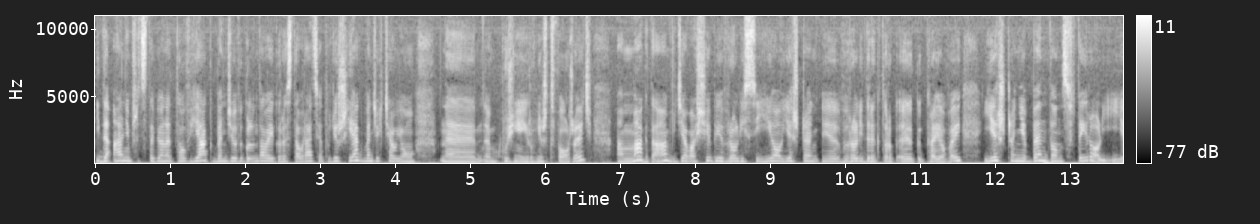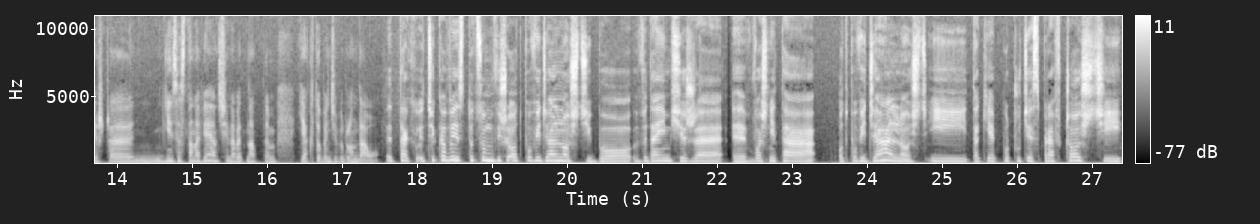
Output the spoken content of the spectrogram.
idealnie przedstawione to, jak będzie wyglądała jego restauracja, tudzież jak będzie chciał ją e, e później również tworzyć. A Magda widziała siebie w roli CEO, jeszcze e, w roli dyrektor e, krajowej, jeszcze nie będąc w tej roli i jeszcze nie zastanawiając się nawet nad tym, jak to będzie wyglądało. E, tak, ciekawe jest to, co mówisz o odpowiedzialności, bo wydaje mi się, że właśnie właśnie ta odpowiedzialność i takie poczucie sprawczości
